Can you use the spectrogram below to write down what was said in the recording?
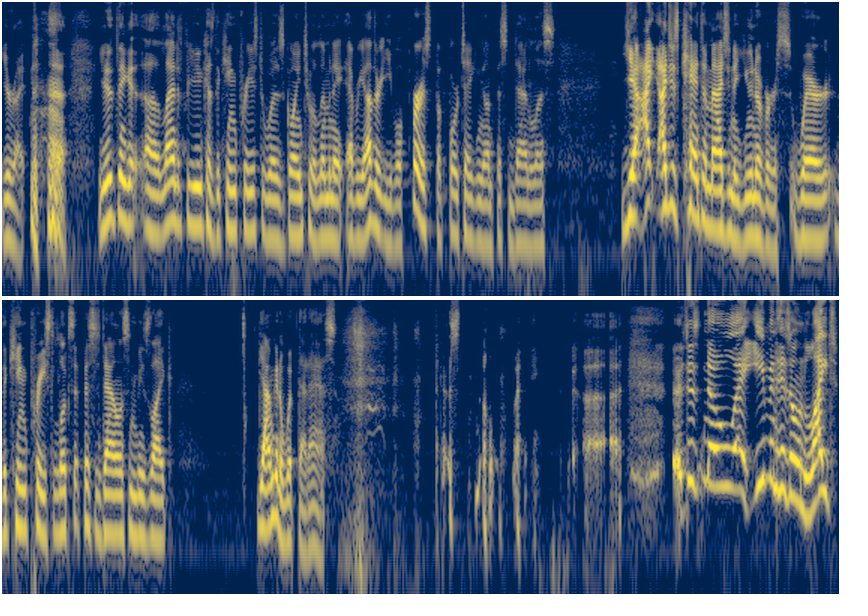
You're right. you think it uh, landed for you because the king priest was going to eliminate every other evil first before taking on Fistandantilus. Yeah, I, I just can't imagine a universe where the king priest looks at Fistandantilus and he's like, "Yeah, I'm gonna whip that ass." There's no way. Uh, there's just no way. Even his own light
